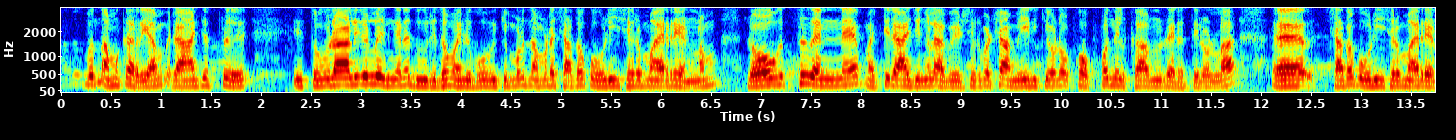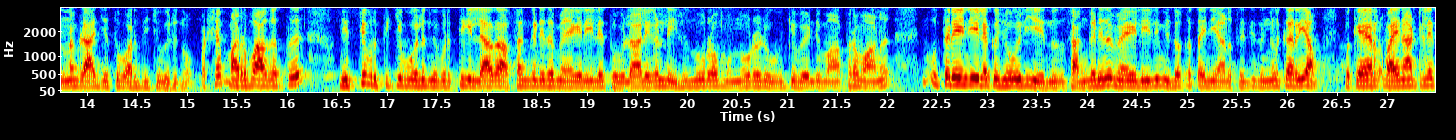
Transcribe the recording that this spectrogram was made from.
അതിപ്പോൾ നമുക്കറിയാം രാജ്യത്ത് ഈ തൊഴിലാളികൾ ഇങ്ങനെ ദുരിതം അനുഭവിക്കുമ്പോൾ നമ്മുടെ ശതകോടീശ്വരന്മാരുടെ എണ്ണം ലോകത്ത് തന്നെ മറ്റ് രാജ്യങ്ങളെ അപേക്ഷിച്ച് ഒരു പക്ഷേ അമേരിക്കയോടൊക്കെ ഒപ്പം നിൽക്കാവുന്ന തരത്തിലുള്ള ശതകോടീശ്വരന്മാരുടെ എണ്ണം രാജ്യത്ത് വർദ്ധിച്ചു വരുന്നു. പക്ഷേ മറുഭാഗത്ത് നിത്യവൃത്തിക്ക് പോലും നിവൃത്തിയില്ലാതെ അസംഘടിത മേഖലയിലെ തൊഴിലാളികൾ ഇരുന്നൂറോ മുന്നൂറോ രൂപയ്ക്ക് വേണ്ടി മാത്രമാണ് ഉത്തരേന്ത്യയിലൊക്കെ ജോലി ചെയ്യുന്നത്. സംഘടിത മേഖലയിലും ഇതൊക്കെ തന്നെയാണ് സ്ഥിതി. നിങ്ങൾക്കറിയാം ഇപ്പോൾ കേരള വയനാട്ടിലെ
